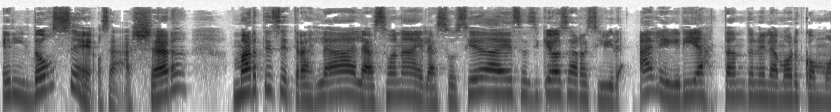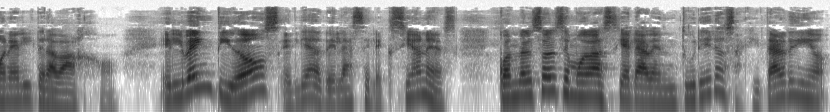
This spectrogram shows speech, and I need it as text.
El 12, o sea, ayer, Marte se traslada a la zona de las sociedades, así que vas a recibir alegrías tanto en el amor como en el trabajo. El 22, el día de las elecciones, cuando el sol se mueva hacia el aventurero Sagitario,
